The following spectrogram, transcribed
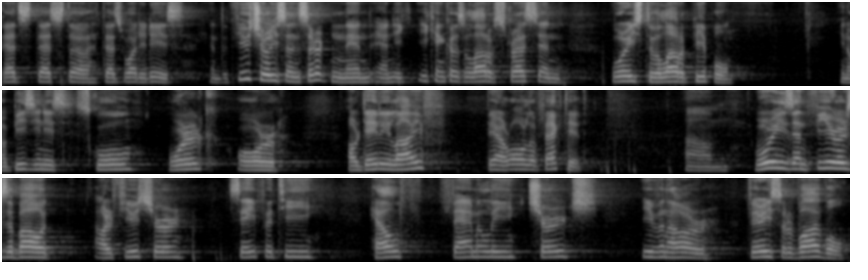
that's that's the that's what it is. And the future is uncertain, and and it, it can cause a lot of stress and worries to a lot of people. You know, business, school, work, or our daily life, they are all affected. Um, worries and fears about our future, safety, health, family, church, even our very survival,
